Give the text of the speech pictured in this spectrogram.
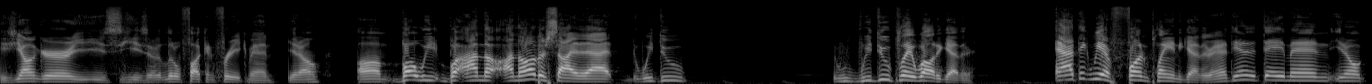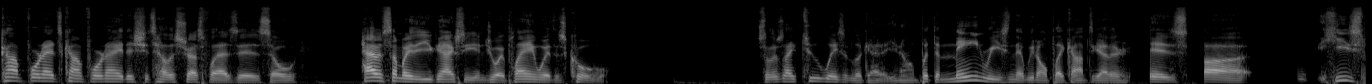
he's younger. He's he's a little fucking freak, man. You know. Um, but we but on the on the other side of that, we do we do play well together. And I think we have fun playing together. And at the end of the day, man, you know, comp Fortnite's comp Fortnite. This shit's hella stressful as is. So having somebody that you can actually enjoy playing with is cool. So there's like two ways to look at it, you know. But the main reason that we don't play comp together is uh he's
